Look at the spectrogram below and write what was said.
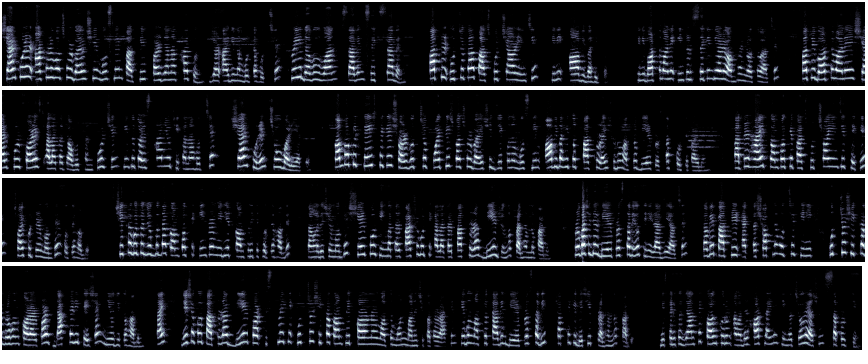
শেরপুরের আঠারো বছর বয়সী মুসলিম পাত্রী ফারজানা খাতুন, যার আইডি নম্বরটা হচ্ছে three double one seven six seven পাত্রের উচ্চতা পাঁচ ফুট চার ইঞ্চি, তিনি অবিবাহিত। তিনি বর্তমানে ইন্টার সেকেন্ড ইয়ারে অধ্যয়নরত আছেন। পাত্রী বর্তমানে শেরপুর ফরেস্ট এলাকাতে অবস্থান করছেন, কিন্তু তার স্থানীয় ঠিকানা হচ্ছে শেরপুরের চৌবাড়িয়াতে। কমপক্ষে তেইশ থেকে সর্বোচ্চ পঁয়ত্রিশ বছর বয়সী যে কোনো মুসলিম অবিবাহিত পাত্ররাই শুধুমাত্র বিয়ের প্রস্তাব করতে পারবেন। পাত্রের হাইট কমপক্ষে পাঁচ ফুট ছয় ইঞ্চি থেকে ছয় ফুটের মধ্যে হতে হবে। শিক্ষাগত যোগ্যতা কমপক্ষে ইন্টারমিডিয়েট কমপ্লিটেড হতে হবে। বাংলাদেশের মধ্যে শেরপুর কিংবা তার পার্শ্ববর্তী এলাকার পাত্ররা বিয়ের জন্য প্রাধান্য পাবেন। প্রবাসীদের বিয়ের প্রস্তাবেও তিনি রাজি আছেন। তবে পাত্রীর একটা স্বপ্ন হচ্ছে তিনি উচ্চ শিক্ষা গ্রহণ করার পর ডাক্তারি পেশায় নিয়োজিত হবেন। তাই যে সকল পাত্ররা বিয়ের পর স্ত্রীকে উচ্চ শিক্ষা কমপ্লিট করানোর মতো মন মানসিকতা রাখেন, কেবলমাত্র তাদের বিয়ের প্রস্তাবই সব থেকে বেশি প্রাধান্য পাবে। বিস্তারিত জানতে কল করুন আমাদের হটলাইনে কিংবা চলে আসুন সাপোর্ট টিম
